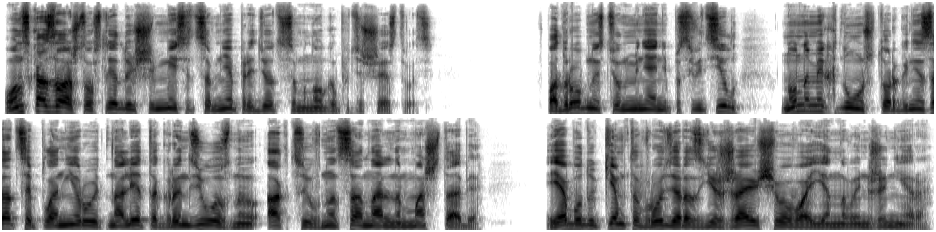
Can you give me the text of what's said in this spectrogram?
он сказал, что в следующем месяце мне придется много путешествовать. В подробности он меня не посвятил, но намекнул, что организация планирует на лето грандиозную акцию в национальном масштабе. я буду кем-то вроде разъезжающего военного инженера.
